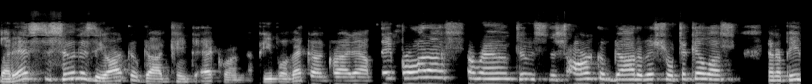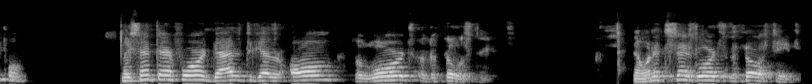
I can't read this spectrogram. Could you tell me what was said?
But as soon as the ark of God came to Ekron, the people of Ekron cried out, They brought us around to this ark of God of Israel to kill us and our people. They sent therefore and gathered together all the lords of the Philistines. Now, when it says lords of the Philistines,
